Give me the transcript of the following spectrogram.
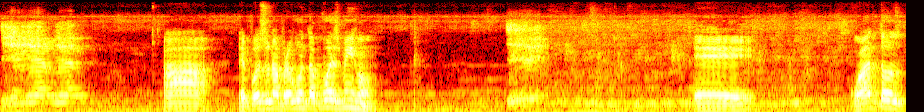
bien, bien, bien, Ah, después una pregunta pues, mijo. bien. Eh, ¿Cuántos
